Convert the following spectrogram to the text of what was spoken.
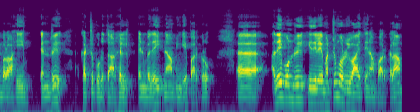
இப்ராஹீம் என்று கற்றுக் கொடுத்தார்கள் என்பதை நாம் இங்கே பார்க்கிறோம். அதே போன்று இதிலே மற்றும் ஒரு ரிவாயத்தை நாம் பார்க்கலாம்.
